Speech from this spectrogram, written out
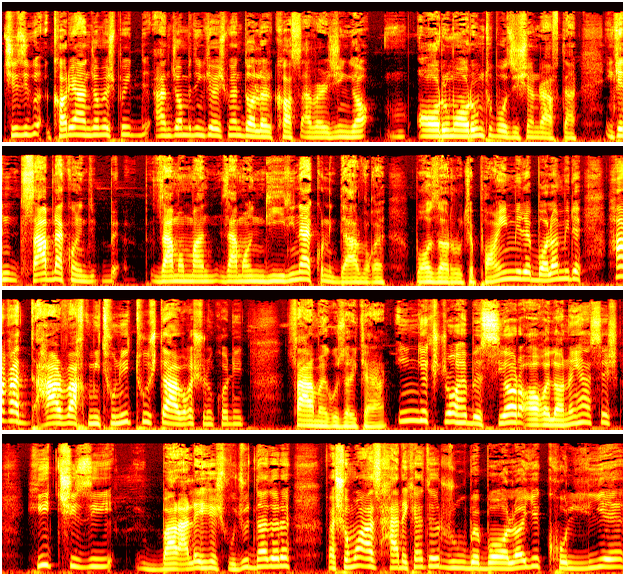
چیزی کاری انجامش انجام بدین که بهش میگن dollar cost averaging یا آروم آروم تو position رفتن. اینکه صبر نکنید زمان من زمانگیری نکنید. در واقع بازار رو که پایین میره بالا میره. هر هر وقت می‌تونید توش در واقع شروع کنید سرمایه گذاری کردن. این یک راه بسیار عاقلانه هستش. هیچ چیزی بر علیهش وجود نداره و شما از حرکت رو به بالای کلی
